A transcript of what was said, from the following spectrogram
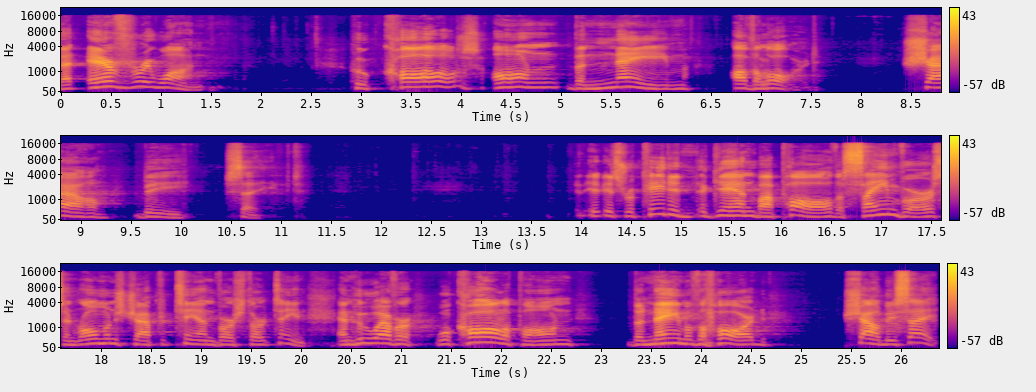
that everyone who calls on the name of the Lord shall be saved. It's repeated again by Paul, the same verse in Romans chapter 10, verse 13. And whoever will call upon the name of the Lord shall be saved.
